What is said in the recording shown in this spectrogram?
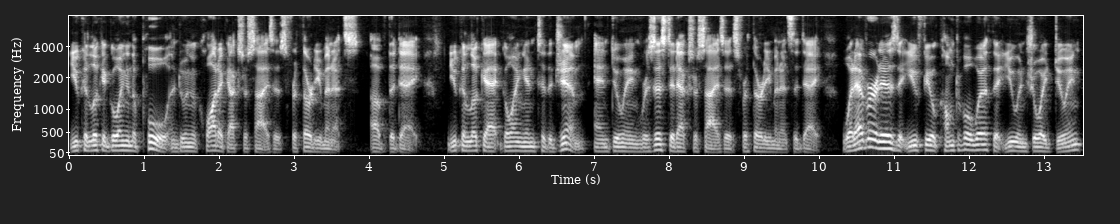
You could look at going in the pool and doing aquatic exercises for 30 minutes of the day. You can look at going into the gym and doing resisted exercises for 30 minutes a day. Whatever it is that you feel comfortable with, that you enjoy doing,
